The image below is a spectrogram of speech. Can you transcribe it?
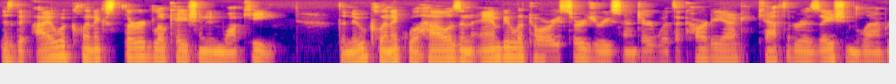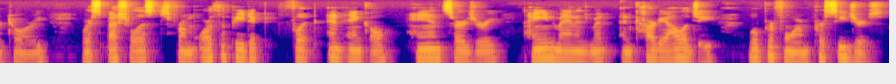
is the Iowa Clinic's third location in Waukee. The new clinic will house an ambulatory surgery center with a cardiac catheterization laboratory where specialists from orthopedic, foot and ankle, hand surgery, pain management, and cardiology will perform procedures.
